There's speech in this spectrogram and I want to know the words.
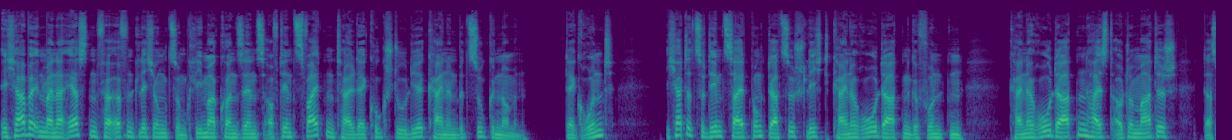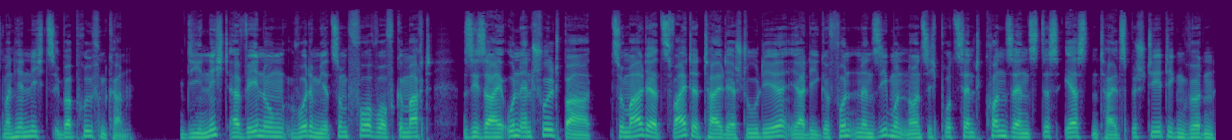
Ich habe in meiner ersten Veröffentlichung zum Klimakonsens auf den zweiten Teil der Cook-Studie keinen Bezug genommen. Der Grund? Ich hatte zu dem Zeitpunkt dazu schlicht keine Rohdaten gefunden. Keine Rohdaten heißt automatisch, dass man hier nichts überprüfen kann. Die Nichterwähnung wurde mir zum Vorwurf gemacht, sie sei unentschuldbar, zumal der zweite Teil der Studie ja die gefundenen 97 Prozent Konsens des ersten Teils bestätigen würden.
